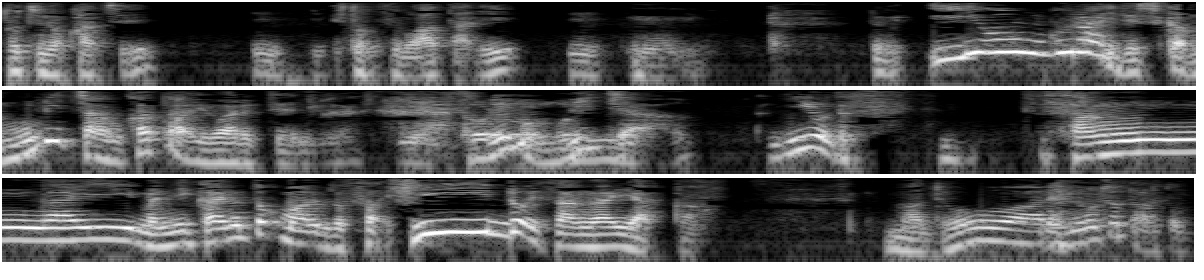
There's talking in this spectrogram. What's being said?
土地の価値、うん。一粒あたり、うんうんでも、イオンぐらいでしか無理ちゃうかとは言われてる。い？や、それも無理ちゃうイオンです。3階、まあ2階のとこもあるけど、さ広い3階やんか。まあどうあれ、もうちょっとあると思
